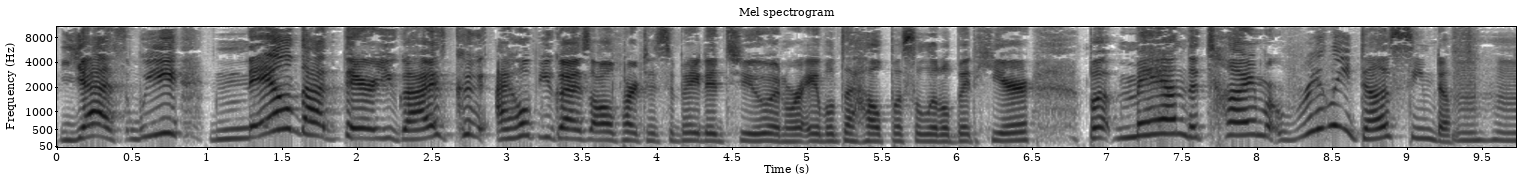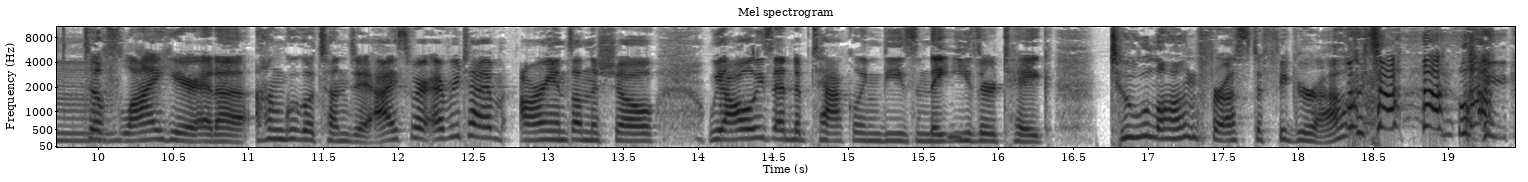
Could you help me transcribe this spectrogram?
Yes, we nailed that there, you guys. Could- I hope you guys all participated too and were able to help us a little bit here. But man, the time really does seem to f- to fly here at a 한국어 천재. I swear, every time Arian's on the show, we always end up tackling these, and they either take too long for us to figure out. like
